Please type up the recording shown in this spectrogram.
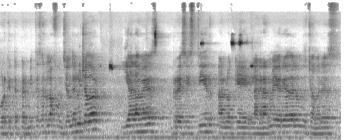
porque te permite hacer la función de luchador y a la vez resistir a lo que la gran mayoría de los luchadores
